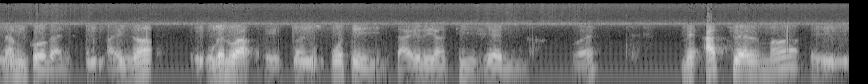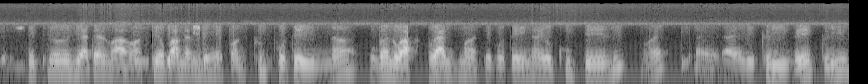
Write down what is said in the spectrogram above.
nan mikro-organisme. Par exemple, ou gan wapran proteine, sa e le antijen nan, Mais actuellement, la technologie a tellement avancé, on pas même de répondre toute protéine. On doit fragmenter la protéine, on couper ouais, elle est clivée, clive.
